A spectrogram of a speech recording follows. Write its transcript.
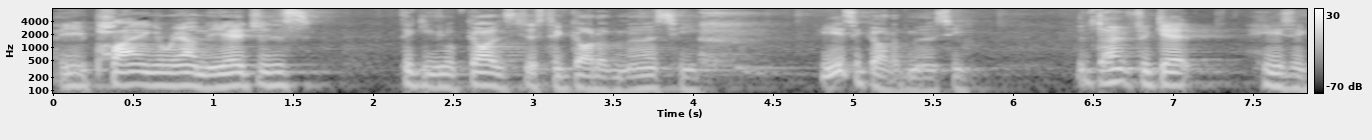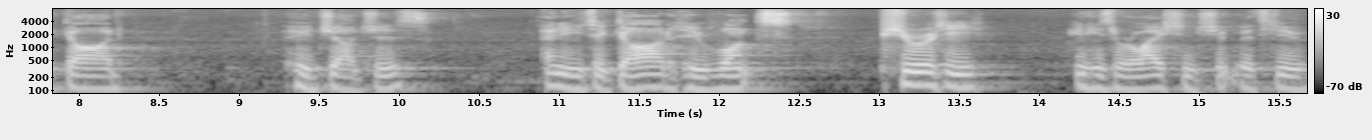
Are you playing around the edges, thinking, look, God's just a God of mercy? He is a God of mercy. But don't forget He's a God who judges, and He's a God who wants purity in His relationship with you.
